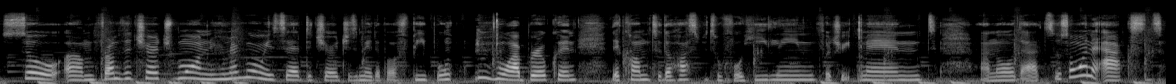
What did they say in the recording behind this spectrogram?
So, um, from the church one, remember when we said the church is made up of people who are broken? They come to the hospital for healing, for treatment, and all that. So, someone asked,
